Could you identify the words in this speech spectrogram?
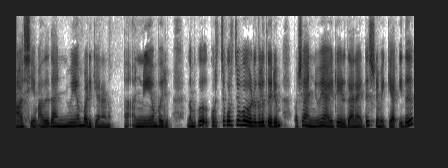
ആശയം അതായത് അന്വയം പഠിക്കാനാണ്. അന്വയം വരും. നമുക്ക് കുറച്ച് കുറച്ച് വേർഡുകൾ തരും. പക്ഷേ അന്വയമായിട്ട് എഴുതാനായിട്ട് ശ്രമിക്കുക. ഇത്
